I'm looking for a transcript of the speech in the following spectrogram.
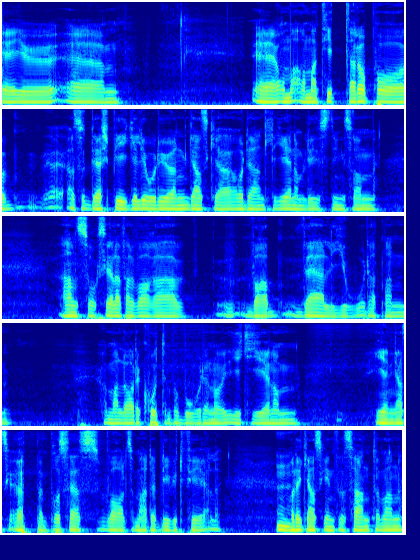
är ju ehm, eh, om, om, man tittar då på, alltså Der Spiegel gjorde ju en ganska ordentlig genomlysning som ansågs i alla fall vara, vara välgjord, att man, man lade korten på borden och gick igenom i en ganska öppen process vad som hade blivit fel. Mm. Och det är ganska intressant om man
